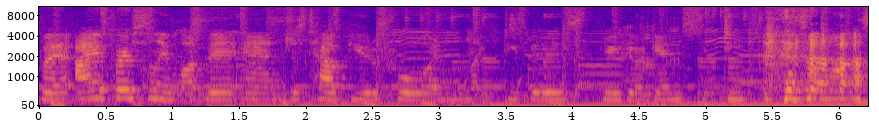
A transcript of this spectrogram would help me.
But I personally love it and just how beautiful and like deep it is. Here you go again, deep songs.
